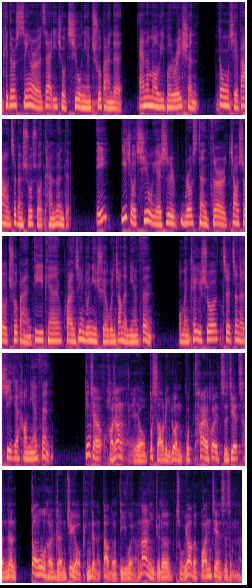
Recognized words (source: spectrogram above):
Peter Singer 在一九七五年出版的《Animal Liberation》动物解放这本书所谈论的。诶，一九七五也是 Rosten Third 教授出版第一篇环境伦理学文章的年份。我们可以说，这真的是一个好年份。听起来好像有不少理论不太会直接承认动物和人具有平等的道德地位。那你觉得主要的关键是什么呢？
